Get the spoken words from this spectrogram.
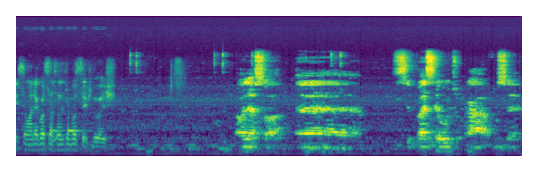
Isso é uma negociação entre vocês dois. Olha só, é, se vai ser útil para você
